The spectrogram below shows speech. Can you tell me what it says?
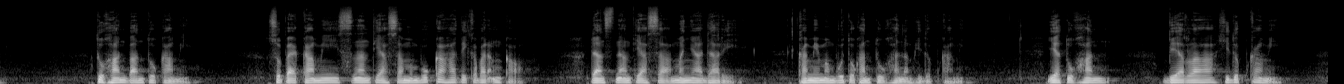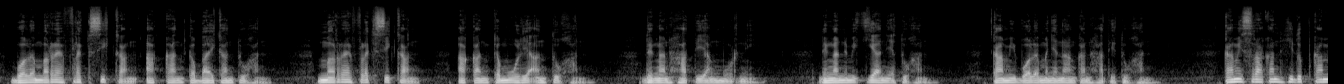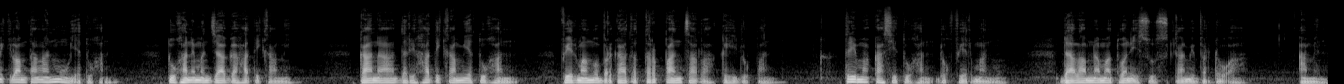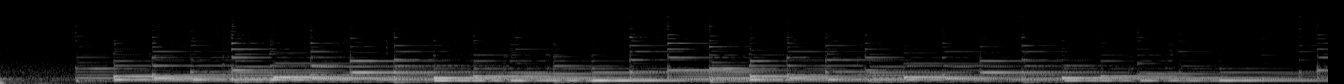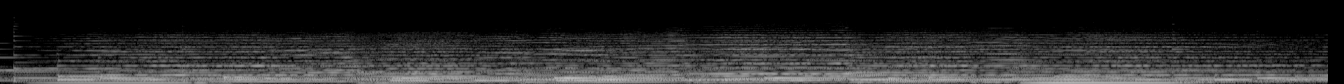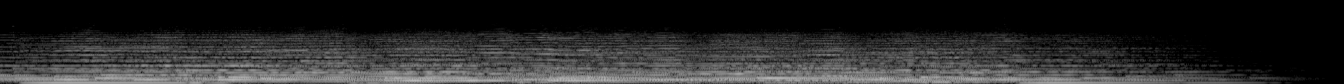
Tuhan bantu kami supaya kami senantiasa membuka hati kepada Engkau dan senantiasa menyadari kami membutuhkan Tuhan dalam hidup kami. Ya Tuhan, biarlah hidup kami boleh merefleksikan akan kebaikan Tuhan, merefleksikan akan kemuliaan Tuhan dengan hati yang murni dengan demikian ya Tuhan, kami boleh menyenangkan hati Tuhan. Kami serahkan hidup kami ke dalam tangan-Mu ya Tuhan. Tuhan yang menjaga hati kami. Karena dari hati kami ya Tuhan, firman-Mu berkata terpancarlah kehidupan. Terima kasih Tuhan untuk firman-Mu. Dalam nama Tuhan Yesus kami berdoa. Amin.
